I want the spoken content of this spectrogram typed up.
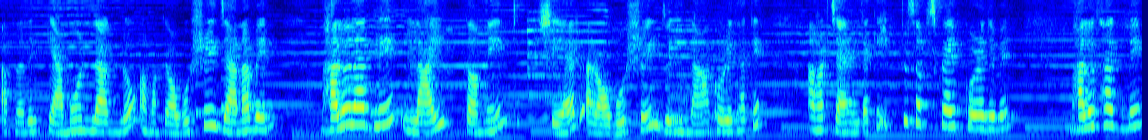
আপনাদের কেমন লাগল আমাকে অবশ্যই জানাবেন। ভালো লাগলে লাইক, কমেন্ট, শেয়ার আর অবশ্যই যদি না করে থাকেন আমার চ্যানেলটাকে একটু সাবস্ক্রাইব করে দেবেন। ভালো থাকবেন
